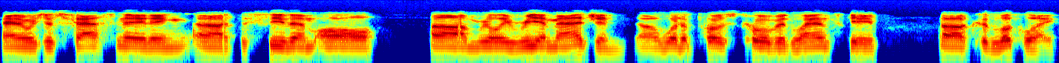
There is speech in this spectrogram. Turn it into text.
and it was just fascinating uh, to see them all um, really reimagine uh, what a post-COVID landscape could look like.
